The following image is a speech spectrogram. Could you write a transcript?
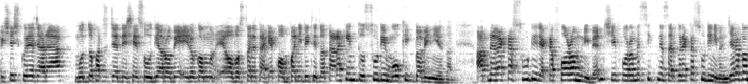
বিশেষ করে যারা মধ্যপ্রাচ্য দেশে, সৌদি আরবে এরকম অবস্থানে থাকে কোম্পানি ব্যতীত, তারা কিন্তু ছুটি মৌখিকভাবে নিয়ে যান। আপনারা একটা ছুটির একটা ফর্ম নেবেন, সেই ফর্মে সিগনেচার করে একটা ছুটি নেবেন। যেরকম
